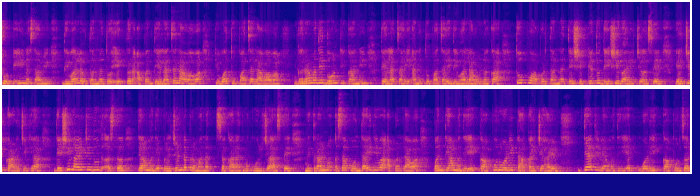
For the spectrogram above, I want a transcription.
छोटीही नसावी. दिवा लावताना तो एकतर आपण तेलाचा लावावा किंवा तुपाचा लावावा. घरामध्ये दोन ठिकाणी तेलाचाही आणि तुपाचाही दिवा लावू नका. तूप तूप वापरताना ते शक्यतो देशी गाईचे असेल याची काळजी घ्या. देशी गाईचे दूध असतं त्यामध्ये प्रचंड प्रमाणात सकारात्मक ऊर्जा असते. मित्रांनो असा कोणताही दिवा आपण लावा पण त्यामध्ये एक कापूर वडी टाकायची आहे. त्या दिव्यामध्ये एक वडी कापूर जर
